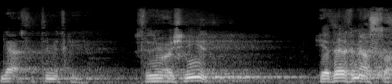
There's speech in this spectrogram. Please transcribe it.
لا 600 كيلو. 620 هي 300 صاع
